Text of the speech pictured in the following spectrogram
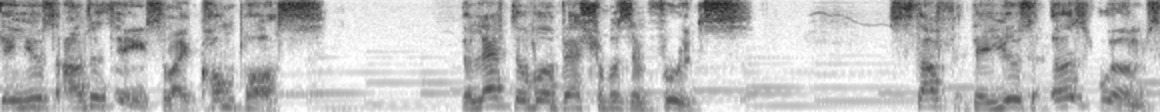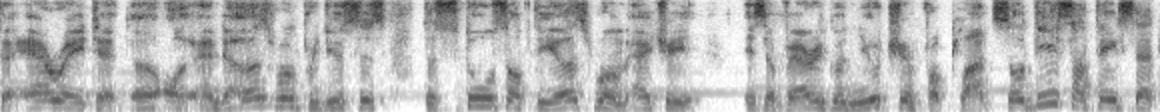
They use other things like compost the leftover vegetables and fruits stuff they use earthworms to aerate it uh, and the earthworm produces the stools of the earthworm. Actually is a very good nutrient for plants. So these are things that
